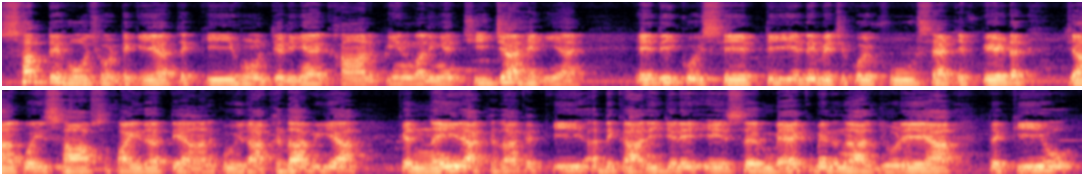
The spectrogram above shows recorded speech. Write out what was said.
ਸਭ ਦੇ ਹੋਸ਼ ਉੱਡ ਗਏ ਆ ਤੇ ਕੀ ਹੁਣ ਜਿਹੜੀਆਂ ਖਾਣ ਪੀਣ ਵਾਲੀਆਂ ਚੀਜ਼ਾਂ ਹੈਗੀਆਂ, ਇਹਦੀ ਕੋਈ ਸੇਫਟੀ ਇਹਦੇ ਵਿੱਚ ਕੋਈ ਫੂਡ ਸਰਟੀਫਿਕੇਟ ਜਾਂ ਕੋਈ ਸਾਫ਼ ਸਫ਼ਾਈ ਦਾ ਧਿਆਨ ਕੋਈ ਰੱਖਦਾ ਵੀ ਆ ਕਿ ਨਹੀਂ ਰੱਖਦਾ ਕਿ ਕੀ ਅਧਿਕਾਰੀ ਜਿਹੜੇ ਇਸ ਮਹਿਕਮੇ ਦੇ ਨਾਲ ਜੁੜੇ ਆ ਤੇ ਕੀ ਉਹ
